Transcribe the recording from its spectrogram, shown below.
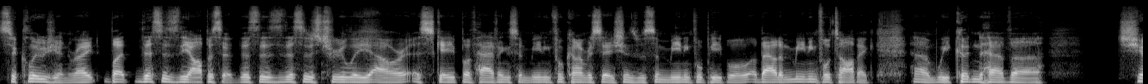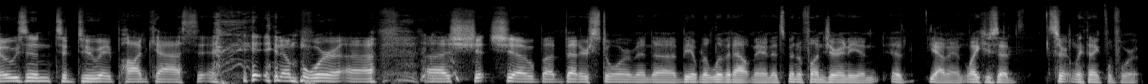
seclusion, right? But this is the opposite. This is this is truly our escape of having some meaningful conversations with some meaningful people about a meaningful topic. Um, we couldn't have uh, chosen to do a podcast in a more uh, uh, shit show but better storm and uh, be able to live it out, man. It's been a fun journey, and it, yeah, man. Like you said, certainly thankful for it.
